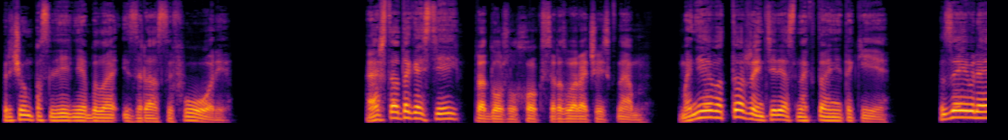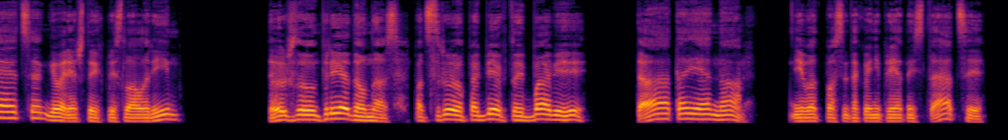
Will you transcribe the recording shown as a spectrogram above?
причем последняя была из расы Фуори. «А что до гостей?» — продолжил Хокс, разворачиваясь к нам. «Мне вот тоже интересно, кто они такие. Заявляются, говорят, что их прислал Рим». «То, что он предал нас, подстроил побег той бабе и...» «То-то и оно. И вот после такой неприятной ситуации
